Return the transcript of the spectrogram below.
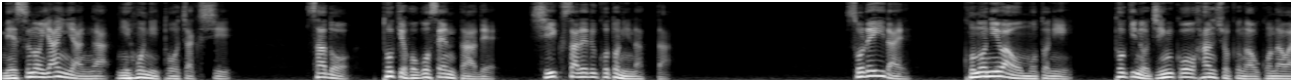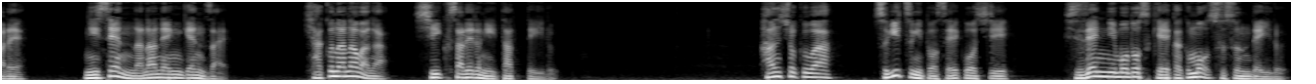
メスのヤンヤンが日本に到着し、佐渡時保護センターで飼育されることになった。それ以来、この2羽をもとに、トキの人工繁殖が行われ、2007年現在、107羽が飼育されるに至っている。繁殖は次々と成功し、自然に戻す計画も進んでいる。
